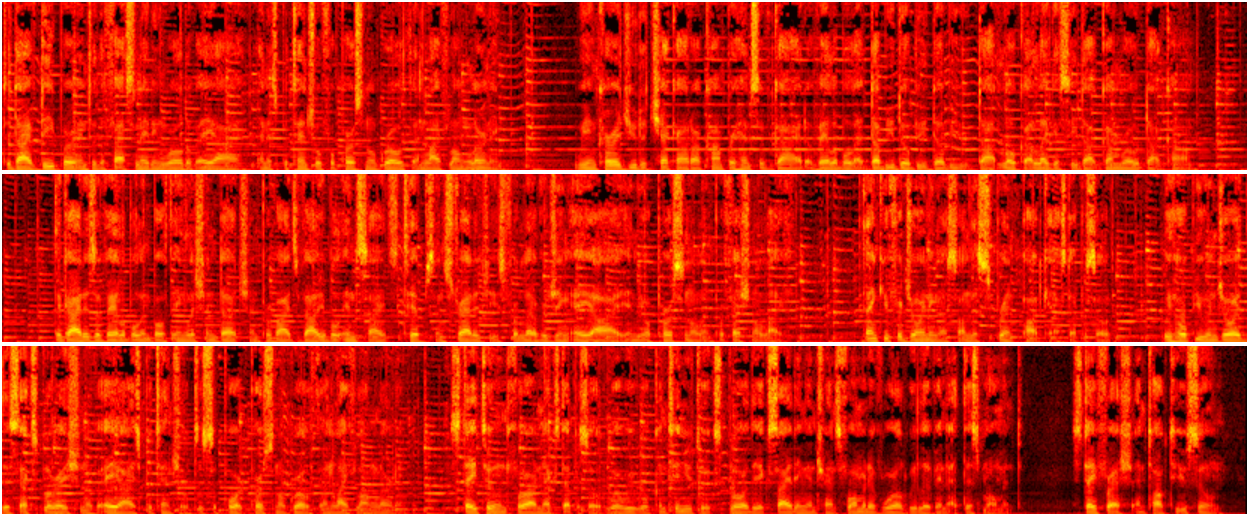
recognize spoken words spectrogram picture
To dive deeper into the fascinating world of AI and its potential for personal growth and lifelong learning, we encourage you to check out our comprehensive guide available at www.lokaalegacy.gumroad.com. The guide is available in both English and Dutch and provides valuable insights, tips, and strategies for leveraging AI in your personal and professional life. Thank you for joining us on this Sprint podcast episode. We hope you enjoyed this exploration of AI's potential to support personal growth and lifelong learning. Stay tuned for our next episode where we will continue to explore the exciting and transformative world we live in at this moment. Stay fresh and talk to you soon.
